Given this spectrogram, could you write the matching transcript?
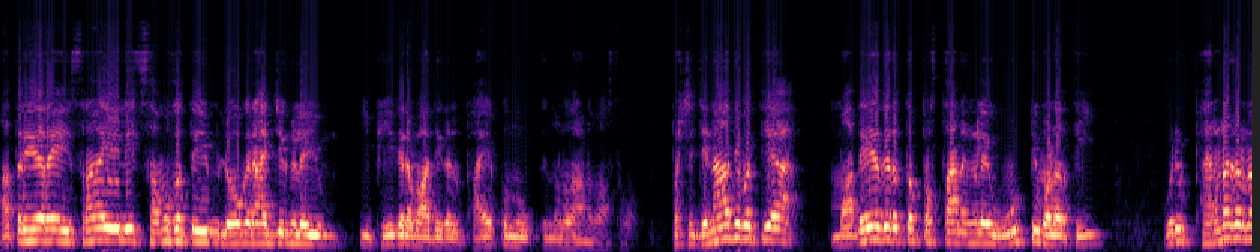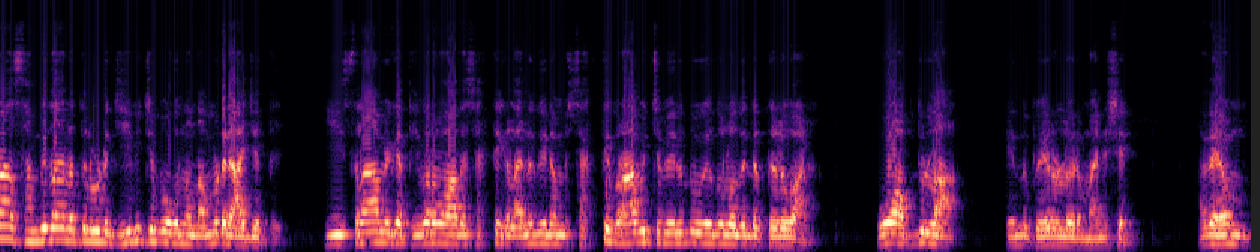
അത്രയേറെ ഇസ്രായേലി സമൂഹത്തെയും ലോകരാജ്യങ്ങളെയും ഈ ഭീകരവാദികൾ ഭയക്കുന്നു എന്നുള്ളതാണ് വാസ്തവം. പക്ഷെ ജനാധിപത്യ മതേതരത്വ പ്രസ്ഥാനങ്ങളെ ഊട്ടി വളർത്തി ഒരു ഭരണഘടനാ സംവിധാനത്തിലൂടെ ജീവിച്ചു പോകുന്ന നമ്മുടെ രാജ്യത്ത് ഈ ഇസ്ലാമിക തീവ്രവാദ ശക്തികൾ അനുദിനം ശക്തി പ്രാപിച്ചു വരുന്നു എന്നുള്ളതിന്റെ തെളിവാണ്. ഒ അബ്ദുള്ള എന്നു പേരുള്ള ഒരു മനുഷ്യൻ. അദ്ദേഹം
